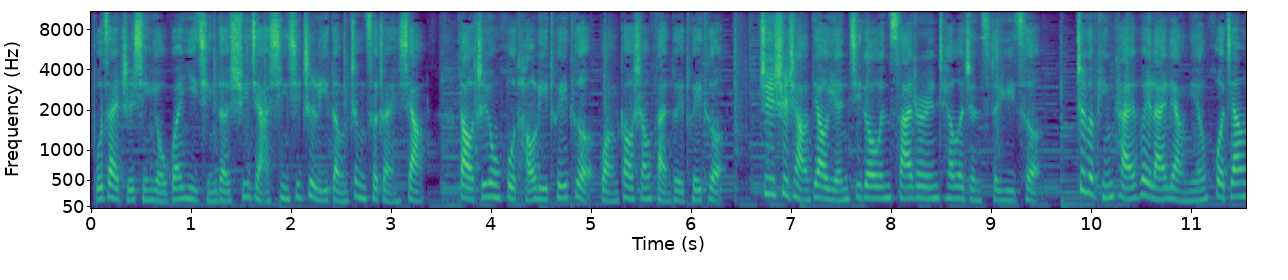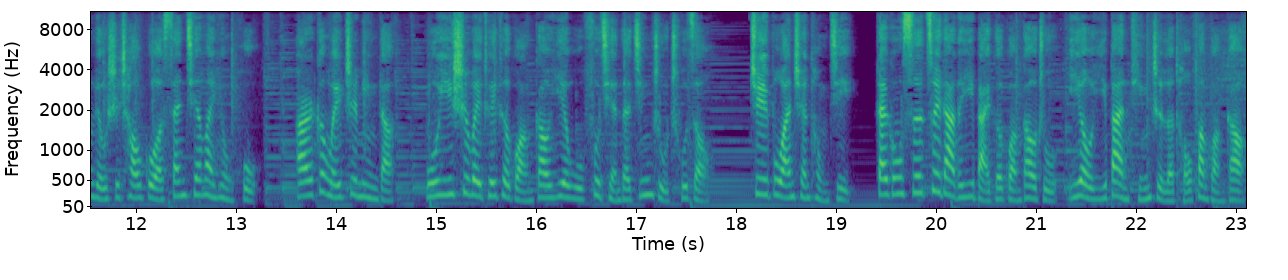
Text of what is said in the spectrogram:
不再执行有关疫情的虚假信息治理等政策转向，导致用户逃离推特，广告商反对推特。据市场调研机构 Insider Intelligence 的预测，这个平台未来两年或将流失超过三千万用户。而更为致命的，无疑是为推特广告业务付钱的金主出走。据不完全统计，该公司最大的一百个广告主已有一半停止了投放广告。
